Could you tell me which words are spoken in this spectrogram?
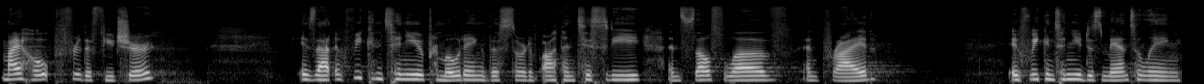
My hope for the future is that if we continue promoting this sort of authenticity and self love and pride, if we continue dismantling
